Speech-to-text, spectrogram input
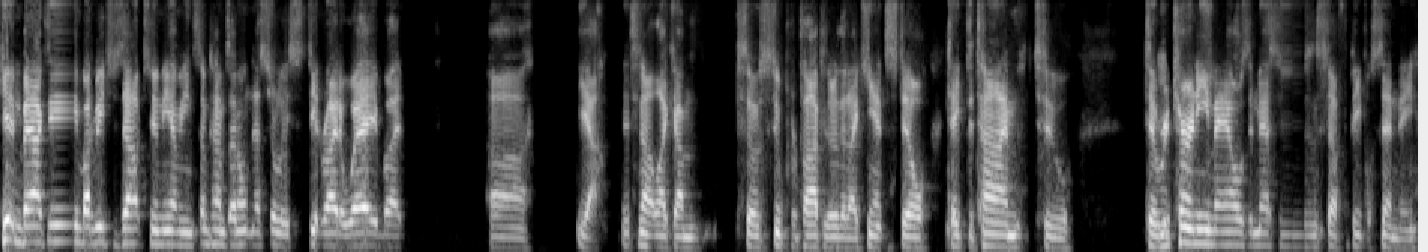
getting back to anybody reaches out to me. I mean, sometimes I don't necessarily see it right away, but uh, yeah, it's not like I'm so super popular that I can't still take the time to to return emails and messages and stuff that people send me.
